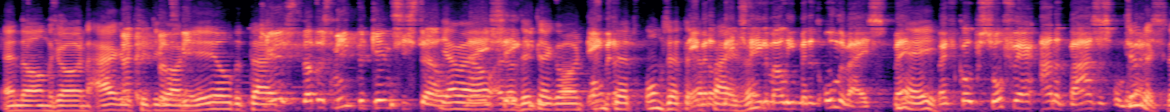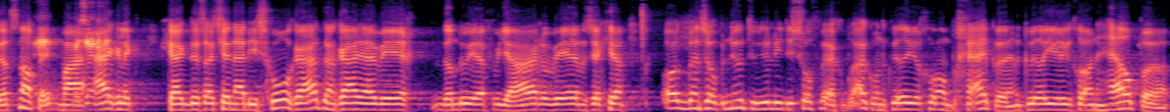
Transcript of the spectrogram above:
En dan gewoon, eigenlijk zit je gewoon heel de tijd... Chris, dat is niet de Kinsey-stijl. Jawel, nee, en dan zit je gewoon nee, omzet, omzet Nee, maar dat helemaal niet met het onderwijs. Wij, nee. wij verkopen software aan het basisonderwijs. Tuurlijk, dat snap ik. Maar eigenlijk Kijk, dus als je naar die school gaat, dan ga jij weer, dan doe je even je haren weer en dan zeg je, oh ik ben zo benieuwd hoe jullie die software gebruiken, want ik wil je gewoon begrijpen en ik wil jullie gewoon helpen.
